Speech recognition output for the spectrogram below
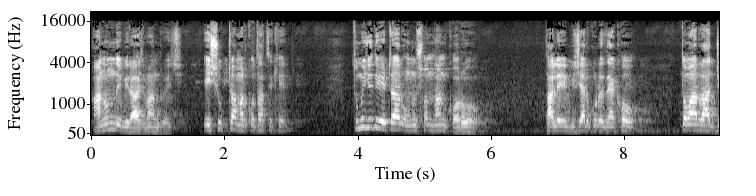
আনন্দে বিরাজমান রয়েছি। এই সুখটা আমার কোথা থেকে তুমি যদি এটার অনুসন্ধান করো, তাহলে বিচার করে দেখো, তোমার রাজ্য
